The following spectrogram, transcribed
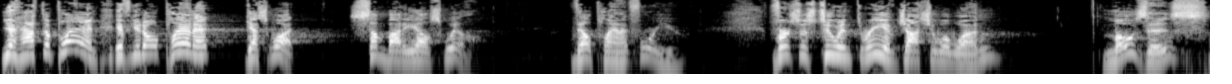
You have to plan. If you don't plan it, guess what? Somebody else will. They'll plan it for you. Verses 2 and 3 of Joshua 1 Moses,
